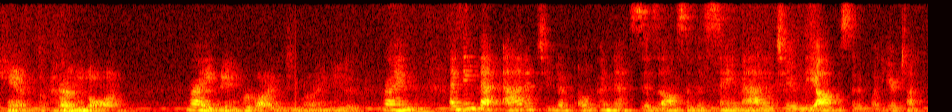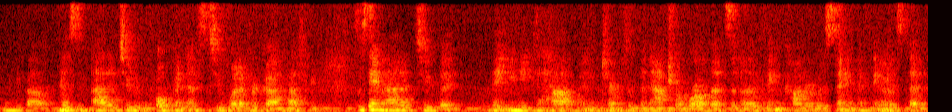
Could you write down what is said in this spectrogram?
can't depend on it right, being provided to me when I need it. right. I think that attitude of openness is also the same attitude, the opposite of what you're talking about, this attitude of openness to whatever God has for you. It's the same attitude that, that you need to have in terms of the natural world. That's another thing Conor was saying, I think, is that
